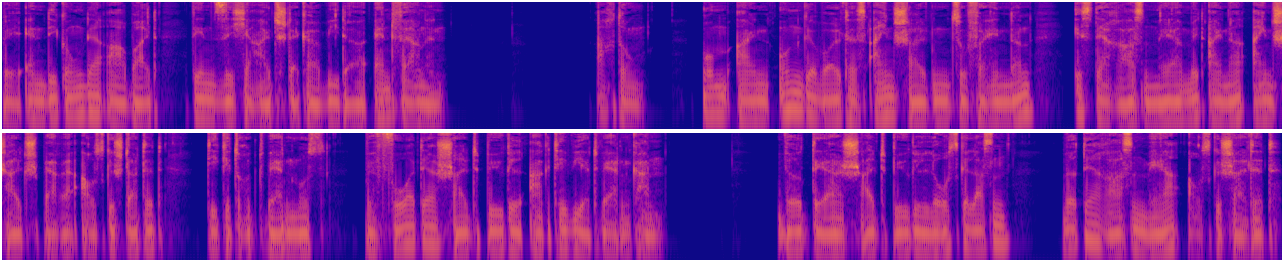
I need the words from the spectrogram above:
Beendigung der Arbeit den Sicherheitsstecker wieder entfernen. Achtung! Um ein ungewolltes Einschalten zu verhindern, ist der Rasenmäher mit einer Einschaltsperre ausgestattet, die gedrückt werden muss, bevor der Schaltbügel aktiviert werden kann. Wird der Schaltbügel losgelassen, wird der Rasenmäher ausgeschaltet.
